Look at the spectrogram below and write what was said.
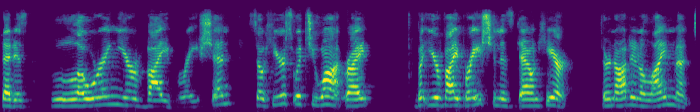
that is lowering your vibration. So here's what you want, right? But your vibration is down here. They're not in alignment.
